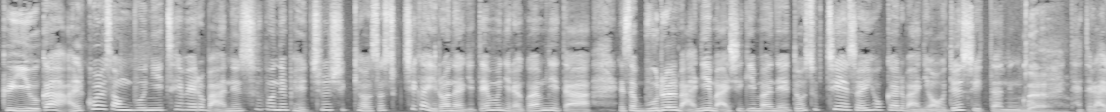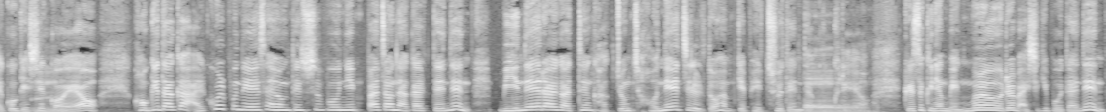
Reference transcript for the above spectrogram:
그 이유가 알코올 성분이 체외로 많은 수분을 배출시켜서 숙취가 일어나기 때문이라고 합니다. 그래서 물을 많이 마시기만 해도 숙취 해소의 효과를 많이 얻을 수 있다는 거 네. 다들 알고 계실 거예요. 거기다가 알코올 분해에 사용된 수분이 빠져나갈 때는 미네랄 같은 각종 전해질도 함께 배출된다고 어. 그래요. 그래서 그냥 맹물을 마시기보다는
